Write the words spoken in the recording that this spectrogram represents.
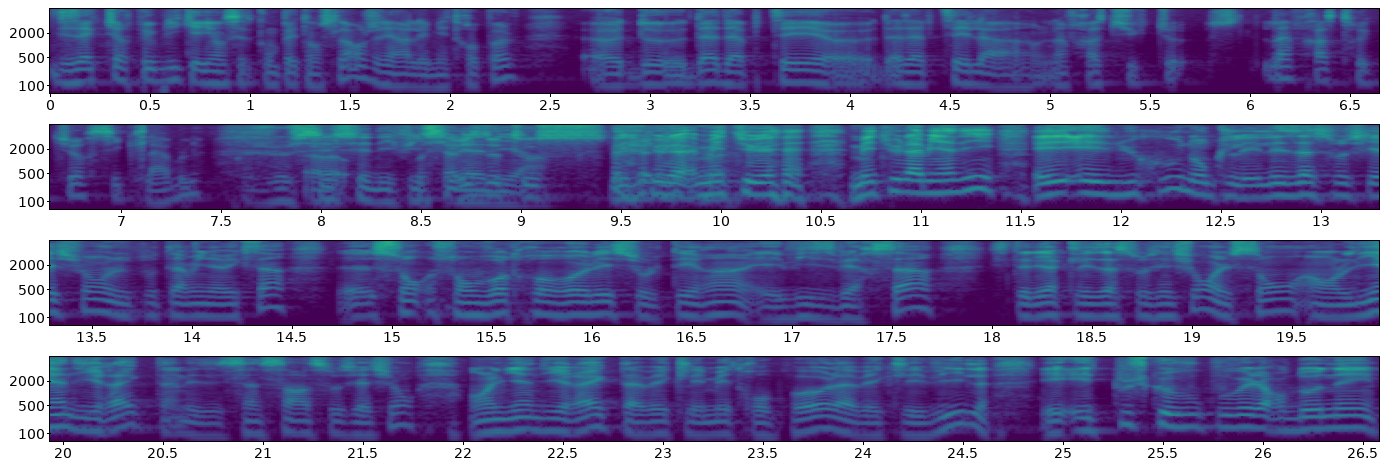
des acteurs publics ayant cette compétence-là, en général les métropoles, euh, d'adapter euh, l'infrastructure l'infrastructure cyclable. Je sais, c'est difficile à dire. tous. Mais tu, mais tu, l'as bien dit. Et, du coup, donc les, associations, pour terminer avec ça, euh, sont, sont, votre relais sur le terrain et vice versa. C'est-à-dire que les associations, elles sont en lien direct, hein, les 500 associations, en lien direct avec les métropoles, avec les villes, et, tout ce que vous pouvez leur donner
